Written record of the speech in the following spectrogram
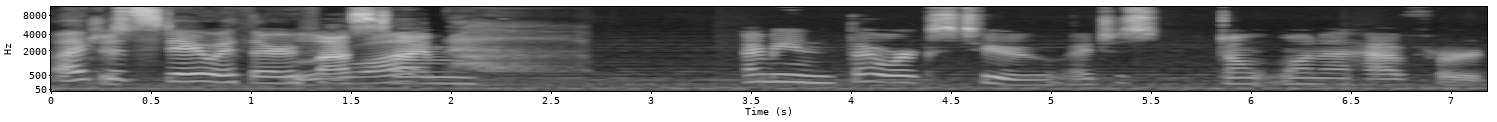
I could stay with her. If Last you want. time. I mean, that works too. I just don't want to have her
